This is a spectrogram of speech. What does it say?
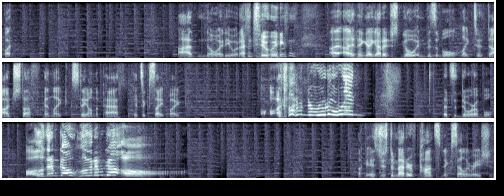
What? I have no idea what I'm doing. I, I think I gotta just go invisible, like, to dodge stuff and, like, stay on the path. It's Excitebike. Oh, I'm Naruto run! That's adorable. Oh, look at him go! Look at him go! Oh. Okay, it's just a matter of constant acceleration.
